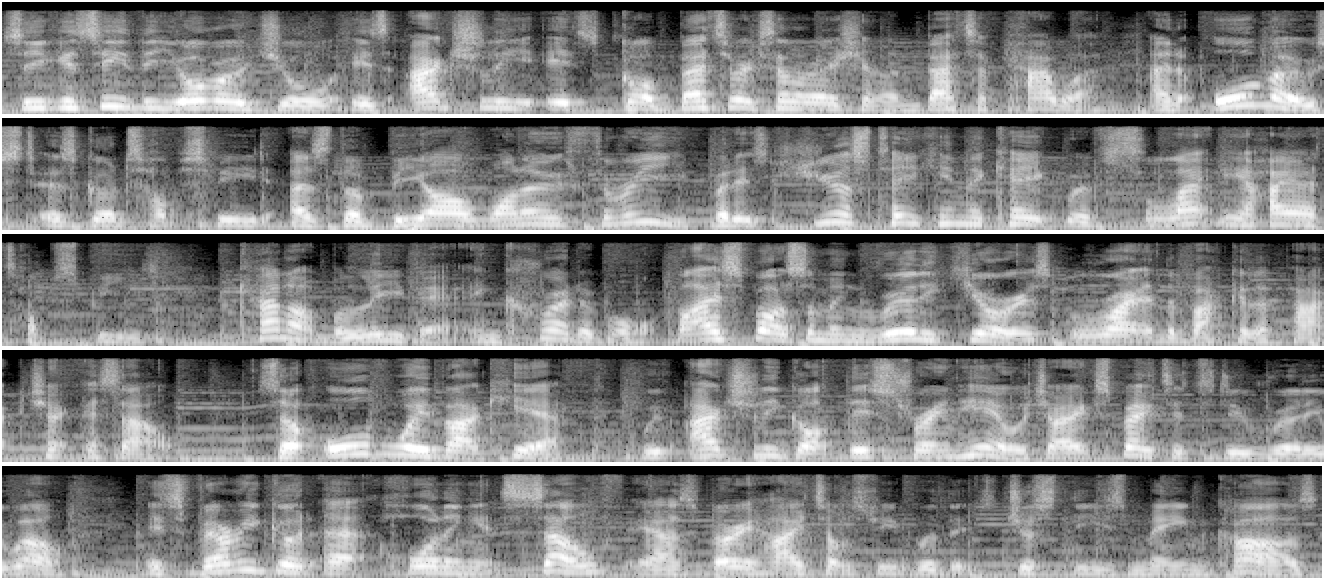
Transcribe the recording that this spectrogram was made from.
So you can see the Eurodual is actually, it's got better acceleration and better power, and almost as good top speed as the BR103, but it's just taking the cake with slightly higher top speed. Cannot believe it, incredible. But I spot something really curious right at the back of the pack, check this out. So all the way back here, we've actually got this train here, which I expected to do really well. It's very good at hauling itself. It has very high top speed with it's just these main cars,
